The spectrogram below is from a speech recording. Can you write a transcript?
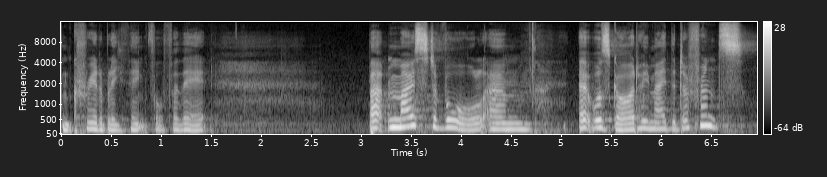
incredibly thankful for that. But most of all, um, it was God who made the difference.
